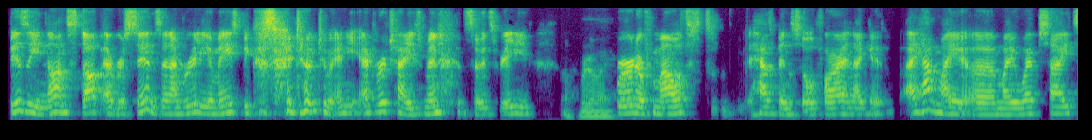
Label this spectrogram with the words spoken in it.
busy nonstop ever since and i'm really amazed because i don't do any advertisement. So it's really Oh, really? word of mouth has been so far and i get i have my uh, my websites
